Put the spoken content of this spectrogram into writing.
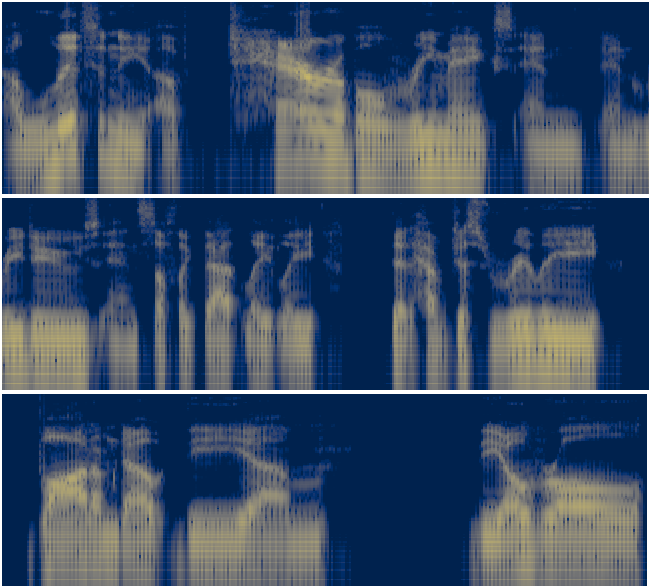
a litany of terrible remakes and and redos and stuff like that lately that have just really bottomed out the um the overall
